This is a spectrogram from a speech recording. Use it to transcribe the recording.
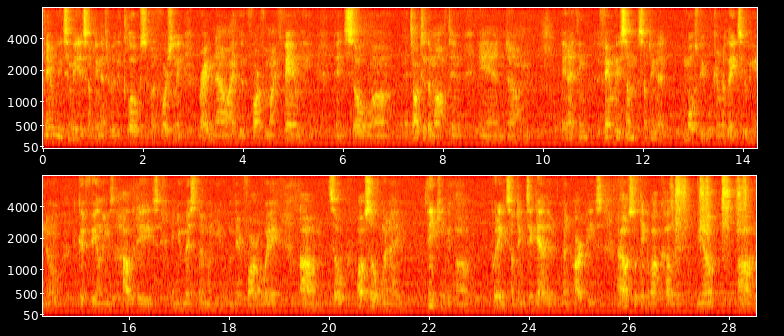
family to me is something that's really close. Unfortunately, right now I live far from my family, and so uh, I talk to them often, and um, and I think family is some something that most people can relate to. You know, the good feelings, the holidays, and you miss them when you when they're far away. Um, so also when I'm thinking of putting something together, an art piece, I also think about color, you know? Um,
